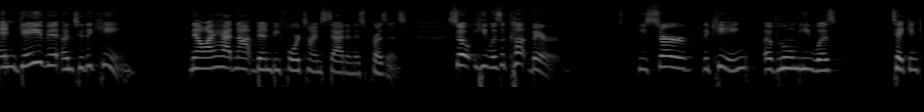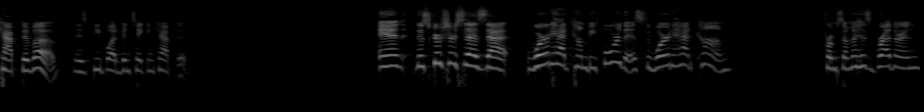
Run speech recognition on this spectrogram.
and gave it unto the king. Now I had not been before time sat in his presence. So he was a cupbearer. He served the king of whom he was taken captive of. His people had been taken captive. And the scripture says that word had come before this, the word had come from some of his brethren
